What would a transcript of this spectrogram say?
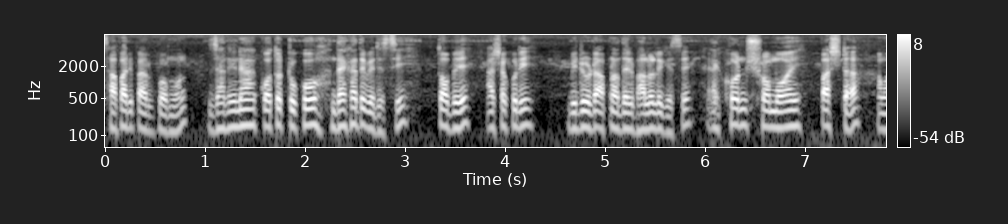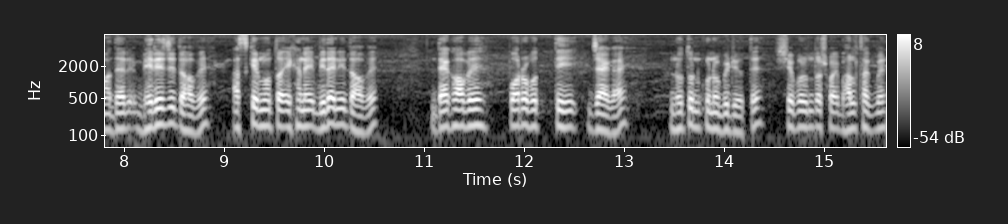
সাফারি পার্ক ভ্রমণ। জানি না কতটুকু দেখাতে পেরেছি, তবে আশা করি ভিডিওটা আপনাদের ভালো লেগেছে। এখন সময় পাঁচটা, আমাদের বেরিয়ে যেতে হবে। আজকের মতো এখানে বিদায় নিতে হবে। দেখা হবে পরবর্তী জায়গায় নতুন কোনো ভিডিওতে। সে পর্যন্ত সবাই ভালো থাকবেন,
